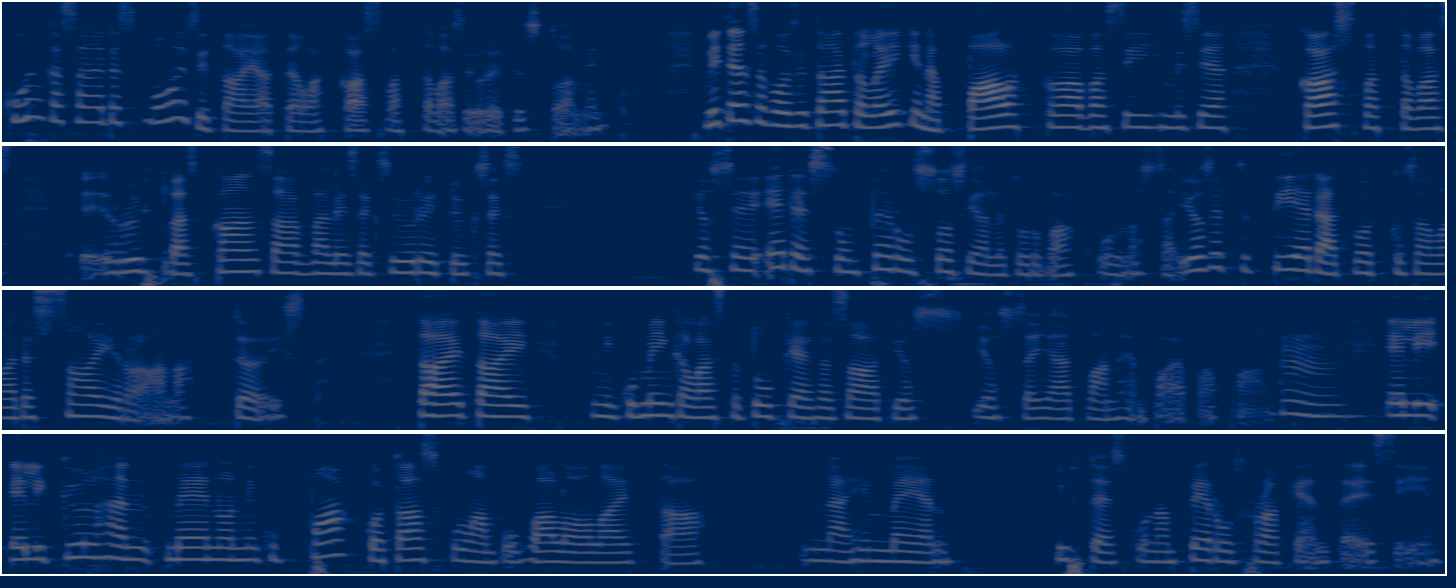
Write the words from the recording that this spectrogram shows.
kuinka sä edes voisit ajatella kasvattavasi yritystoimintaa? Miten sä voisit ajatella ikinä palkkaavas ihmisiä, kasvattavas, ryhtyväs kansainväliseksi yritykseksi, jos ei edes sun perussosiaaliturvaa kunnossa, jos et sä tiedä, että voitko sä olla edes sairaana töistä tai, tai niin kuin minkälaista tukea sä saat, jos, jos sä jäät vanhempainvapaalle. Mm. Eli, eli kyllähän meidän on niin kuin pakko taskulampun valoa laittaa näihin meidän yhteiskunnan perusrakenteisiin,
